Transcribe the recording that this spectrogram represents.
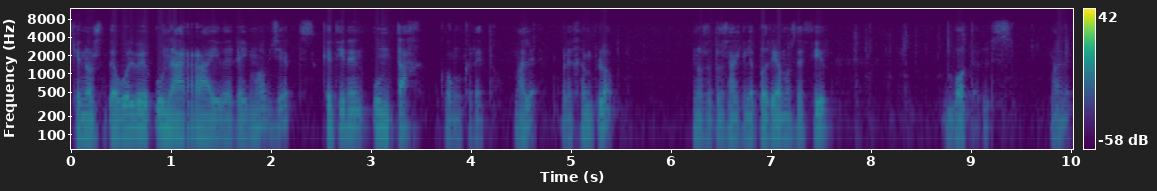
que nos devuelve un array de GameObjects que tienen un tag concreto, ¿vale? Por ejemplo, nosotros aquí le podríamos decir bottles, ¿vale?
